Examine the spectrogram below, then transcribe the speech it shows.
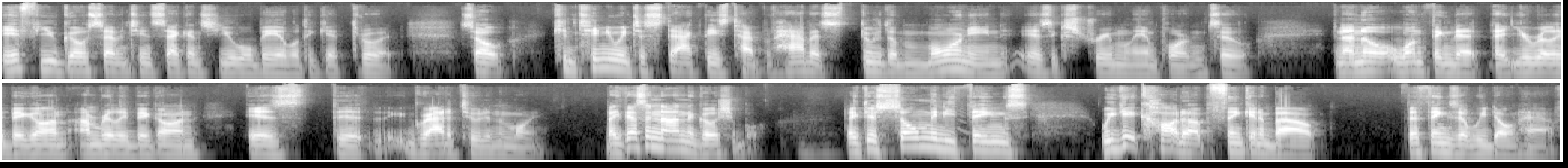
if you go 17 seconds, you will be able to get through it. So continuing to stack these type of habits through the morning is extremely important too. And I know one thing that that you're really big on, I'm really big on, is the, the gratitude in the morning. Like that's a non-negotiable. Mm-hmm. Like there's so many things we get caught up thinking about the things that we don't have,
